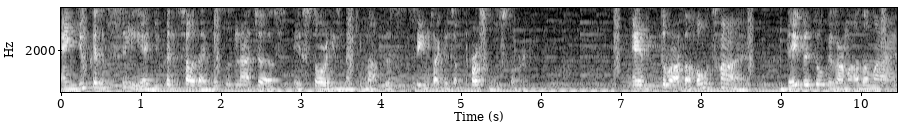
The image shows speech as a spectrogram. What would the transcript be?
And you can see and you can tell that this is not just a story he's making up. This seems like it's a personal story. And throughout the whole time, David Duke is on the other line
